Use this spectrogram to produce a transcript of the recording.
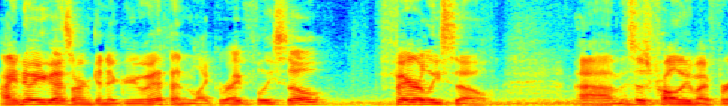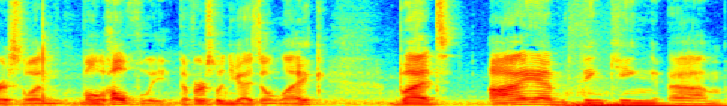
I know you guys aren't going to agree with, and like rightfully so, fairly so. Um, this is probably my first one. Well, hopefully the first one you guys don't like, but I am thinking um,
